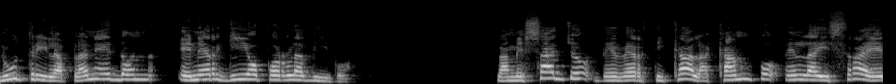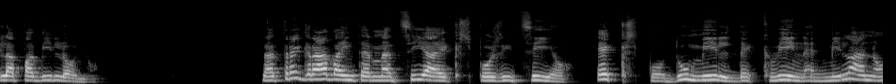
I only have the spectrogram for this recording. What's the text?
nutri la planedon energio por la vivo. La messaggio de verticala campo en la Israela pavilono. La tre grava internazia exposizio Expo 2015 en Milano,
